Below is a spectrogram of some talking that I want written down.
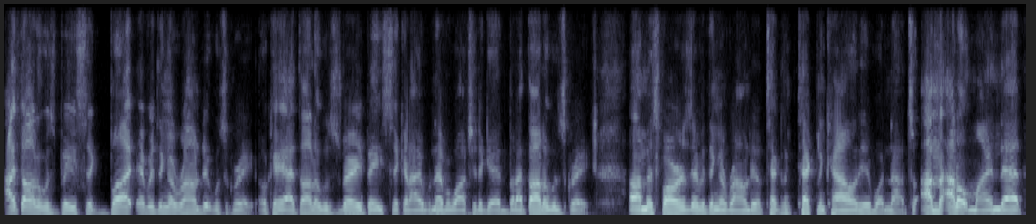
I thought it was basic, but everything around it was great. Okay, I thought it was very basic, and I would never watch it again. But I thought it was great. Um, as far as everything around it, techni- technicality and whatnot. So I'm I don't mind that.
